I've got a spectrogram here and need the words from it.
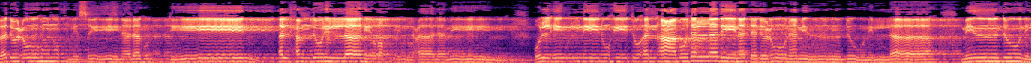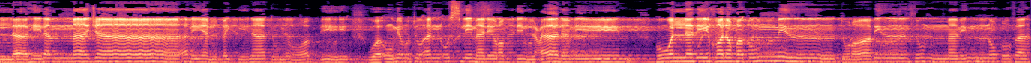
فادعوه مخلصين له الدين. الحمد لله رب العالمين. قل إني نهيت أن أعبد الذين تدعون من دون الله من دون الله لما جاءني البينات من ربي وأمرت أن أسلم لرب العالمين. هو الذي خلقكم من تراب ثم من نطفة.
